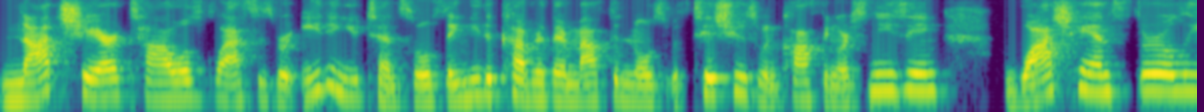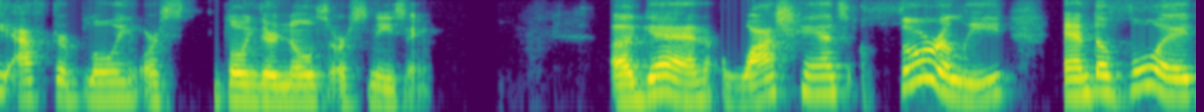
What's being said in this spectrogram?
not share towels, glasses, or eating utensils. They need to cover their mouth and nose with tissues when coughing or sneezing. Wash hands thoroughly after blowing or blowing their nose or sneezing. Again, wash hands thoroughly and avoid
